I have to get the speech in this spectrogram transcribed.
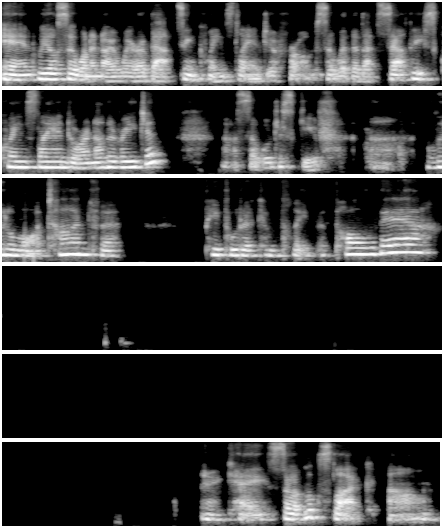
And we also want to know whereabouts in Queensland you're from, so whether that's Southeast Queensland or another region. Uh, so we'll just give uh, a little more time for people to complete the poll there. Okay, so it looks like um,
